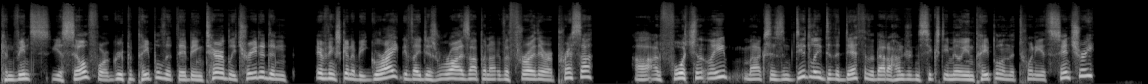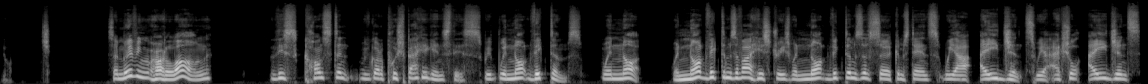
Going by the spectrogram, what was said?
convince yourself or a group of people that they're being terribly treated and everything's going to be great if they just rise up and overthrow their oppressor uh, unfortunately, Marxism did lead to the death of about 160 million people in the 20th century. So, moving right along, this constant, we've got to push back against this. We, we're not victims. We're not. We're not victims of our histories. We're not victims of circumstance. We are agents. We are actual agents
